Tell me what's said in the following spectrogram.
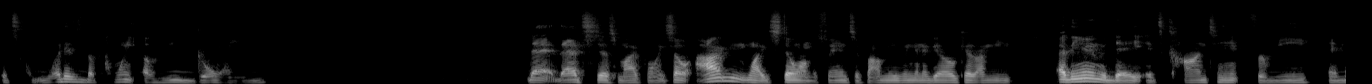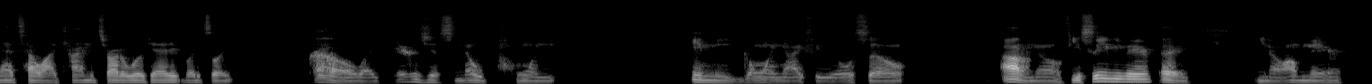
it's like, what is the point of me going? That that's just my point. So I'm like still on the fence if I'm even gonna go because I mean, at the end of the day, it's content for me, and that's how I kind of try to look at it. But it's like bro, like there's just no point in me going, I feel. So I don't know. If you see me there, hey, you know, I'm there.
